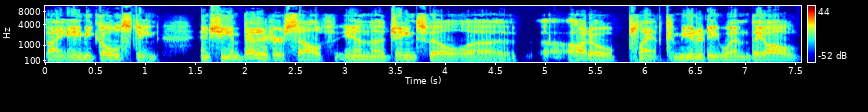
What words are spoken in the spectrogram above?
by Amy Goldstein. And she embedded herself in the Janesville uh, auto plant community when they all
